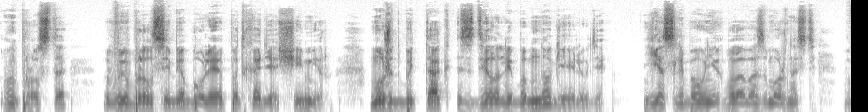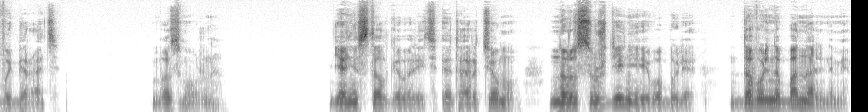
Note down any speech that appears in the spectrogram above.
Он просто выбрал себе более подходящий мир. Может быть, так сделали бы многие люди, если бы у них была возможность выбирать? Возможно. Я не стал говорить это Артему, но рассуждения его были довольно банальными.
